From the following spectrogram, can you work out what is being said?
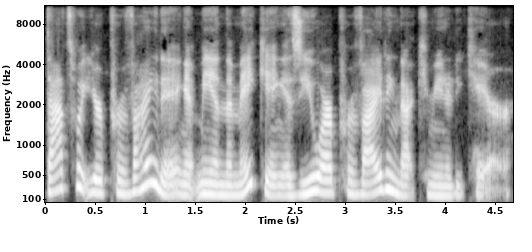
that's what you're providing at Me in the Making is you are providing that community care.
